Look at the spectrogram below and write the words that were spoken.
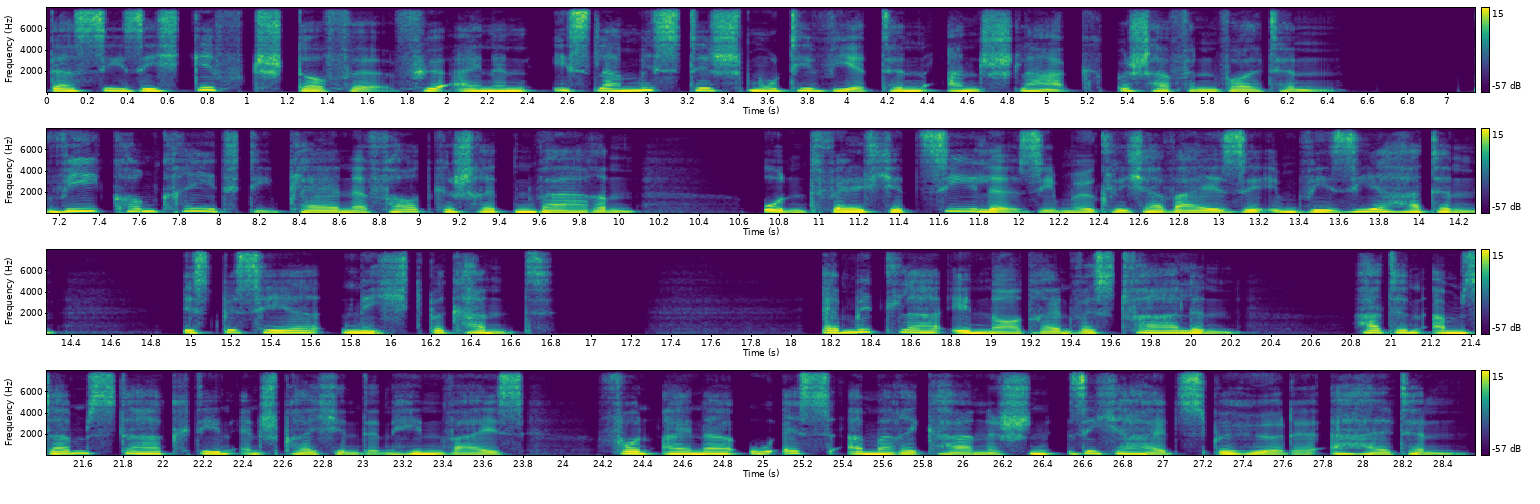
dass sie sich Giftstoffe für einen islamistisch motivierten Anschlag beschaffen wollten. Wie konkret die Pläne fortgeschritten waren und welche Ziele sie möglicherweise im Visier hatten, ist bisher nicht bekannt. Ermittler in Nordrhein-Westfalen hatten am Samstag den entsprechenden Hinweis von einer US-amerikanischen Sicherheitsbehörde erhalten.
